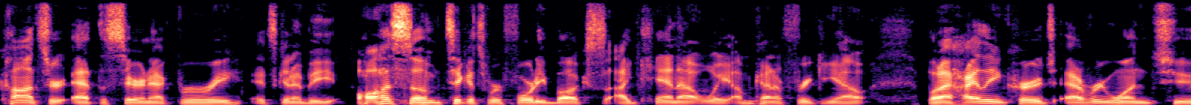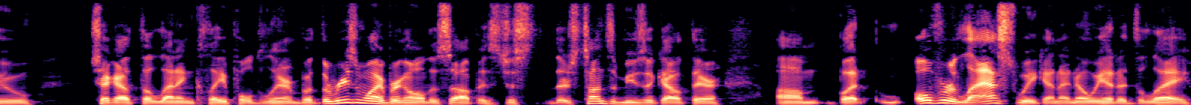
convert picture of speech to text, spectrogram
concert at the Saranac Brewery. It's going to be awesome. Tickets were 40 bucks. I cannot wait. I'm kind of freaking out. But I highly encourage everyone to check out the Lennon Claypool Delirium. But the reason why I bring all this up is just there's tons of music out there. Um, but over last weekend, I know we had a delay.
